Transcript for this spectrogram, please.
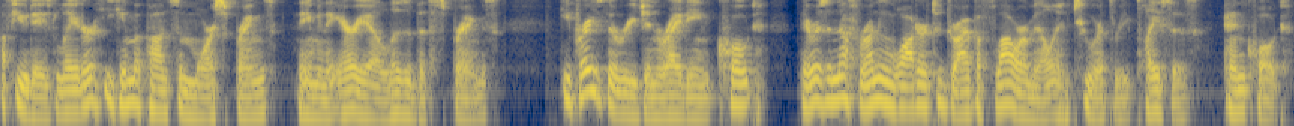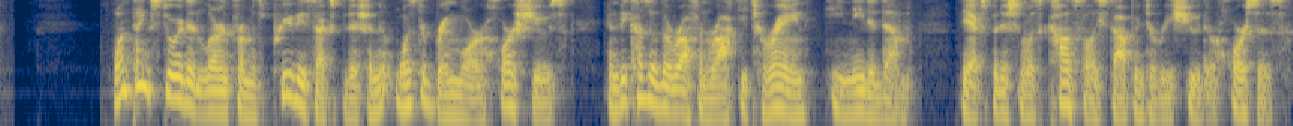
A few days later, he came upon some more springs, naming the area Elizabeth Springs. He praised the region, writing, quote, There is enough running water to drive a flour mill in two or three places. End quote. One thing Stuart had learned from his previous expedition was to bring more horseshoes, and because of the rough and rocky terrain, he needed them. The expedition was constantly stopping to reshoe their horses.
